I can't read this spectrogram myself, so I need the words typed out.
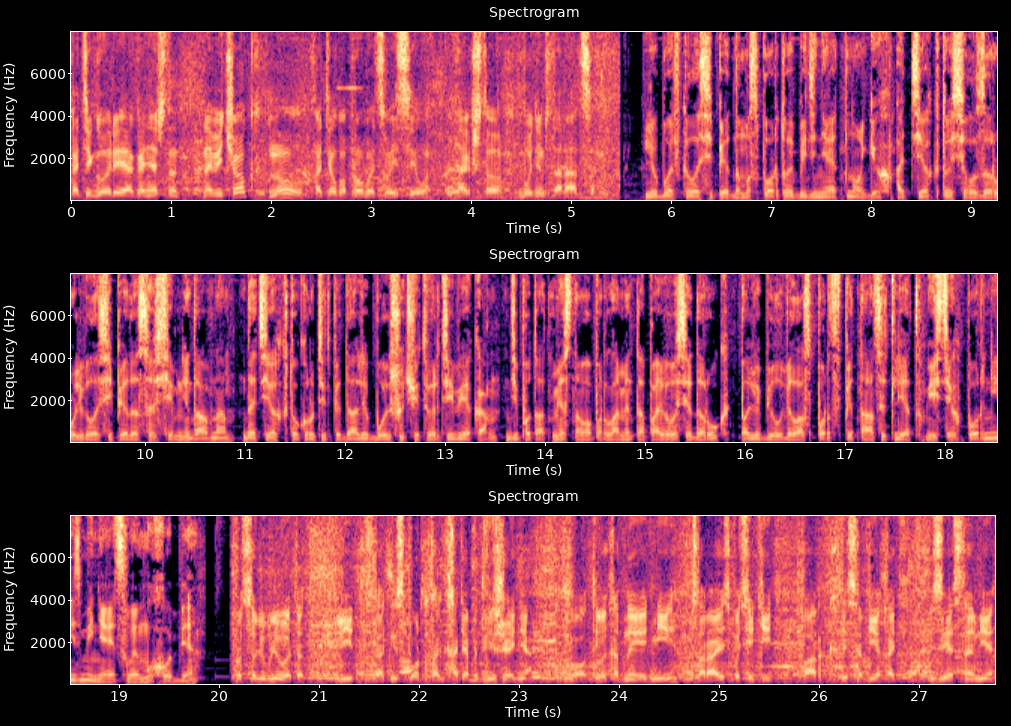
категории я, конечно, новичок, ну, хотел попробовать свои силы. Так что будем стараться. Любовь к велосипедному спорту объединяет многих. От тех, кто сел за руль велосипеда совсем недавно, до тех, кто крутит педали больше четверти века. Депутат местного парламента Павел Седорук полюбил велоспорт в 15 лет и с тех пор не изменяет своему хобби. Просто люблю этот вид, как не спорт, а так хотя бы движение. Вот. И выходные дни стараюсь посетить парк, здесь объехать известные мне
